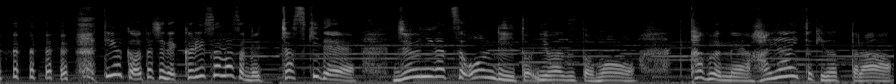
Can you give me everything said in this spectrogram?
っていうか私ねクリスマスめっちゃ好きで12月オンリーと言わずとも多分ね早い時だったら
